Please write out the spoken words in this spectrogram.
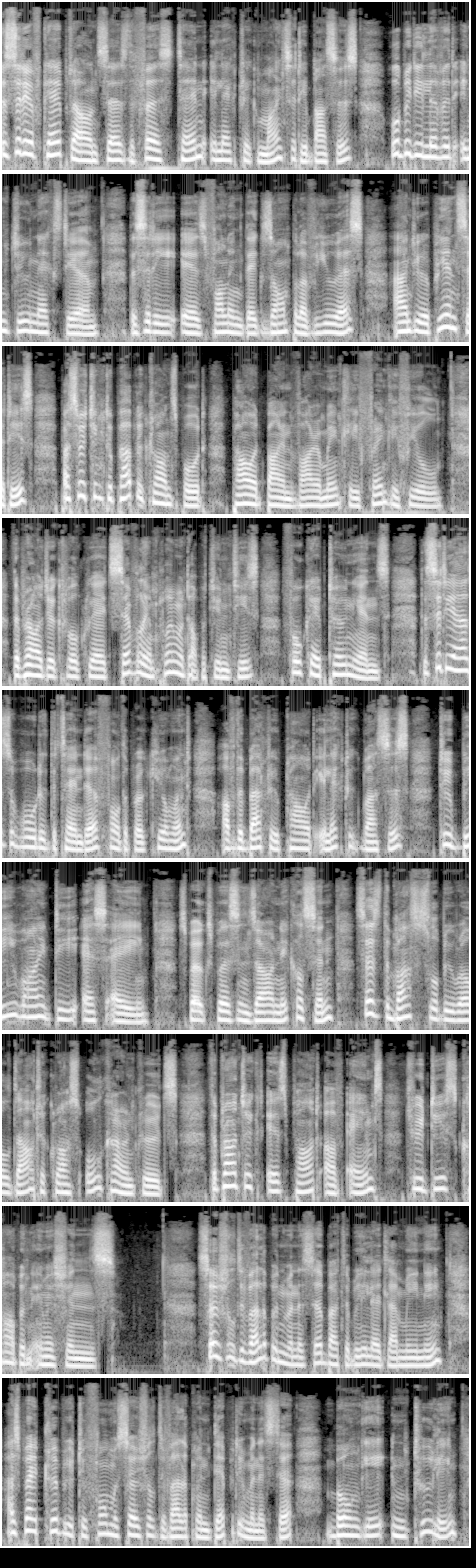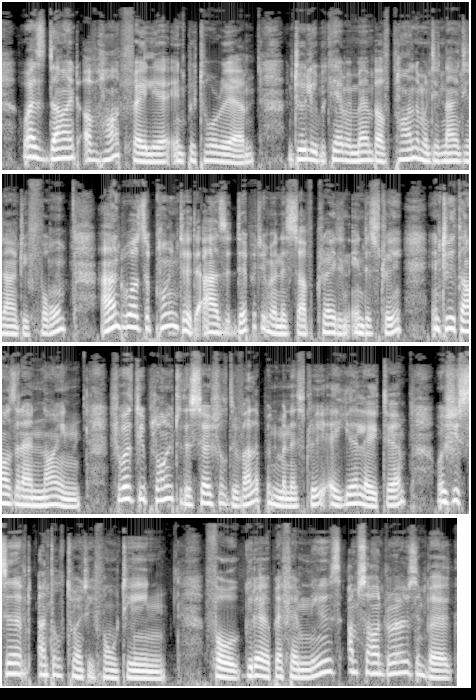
The City of Cape Town says the first 10 electric MyCiti buses will be delivered in June next year. The city is following the example of US and European cities by switching to public transport powered by environmentally friendly fuel. The project will create several employment opportunities for Cape Townians. The city has awarded the tender for the procurement of the battery powered electric buses to BYDSA. Spokesperson Zara Nicholson says the buses will be rolled out across all current routes. The project is part of aims to reduce carbon emissions. Social Development Minister Bathabile Dlamini has paid tribute to former Social Development Deputy Minister Bongi Ntuli, who has died of heart failure in Pretoria. Ntuli became a Member of Parliament in 1994 and was appointed as Deputy Minister of Trade and Industry in 2009. She was deployed to the Social Development Ministry a year later, where she served until 2014. For Good Hope FM News, I'm Sandra Rosenberg.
